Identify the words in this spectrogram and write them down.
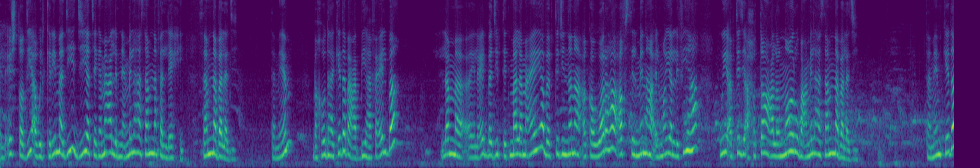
القشطة دي أو الكريمة دي ديت يا جماعة اللي بنعملها سمنة فلاحي سمنة بلدي. تمام؟ باخدها كده بعبيها في علبة. لما العلبة دي بتتملى معايا ببتدي إن أنا أكورها أفصل منها المية اللي فيها وأبتدي أحطها على النار وبعملها سمنة بلدي. تمام كده؟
